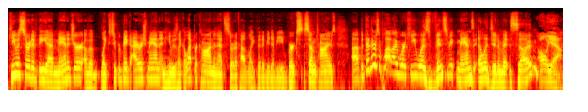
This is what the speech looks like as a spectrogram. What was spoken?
he was sort of the uh, manager of a like super big Irish man, and he was like a leprechaun, and that's sort of how like the WWE works sometimes. Uh, but then there was a plot line where he was Vince McMahon's illegitimate son. Oh yeah.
